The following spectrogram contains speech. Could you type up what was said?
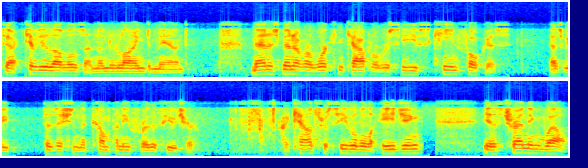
to activity levels and underlying demand. Management of our working capital receives keen focus as we position the company for the future. Accounts receivable aging is trending well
